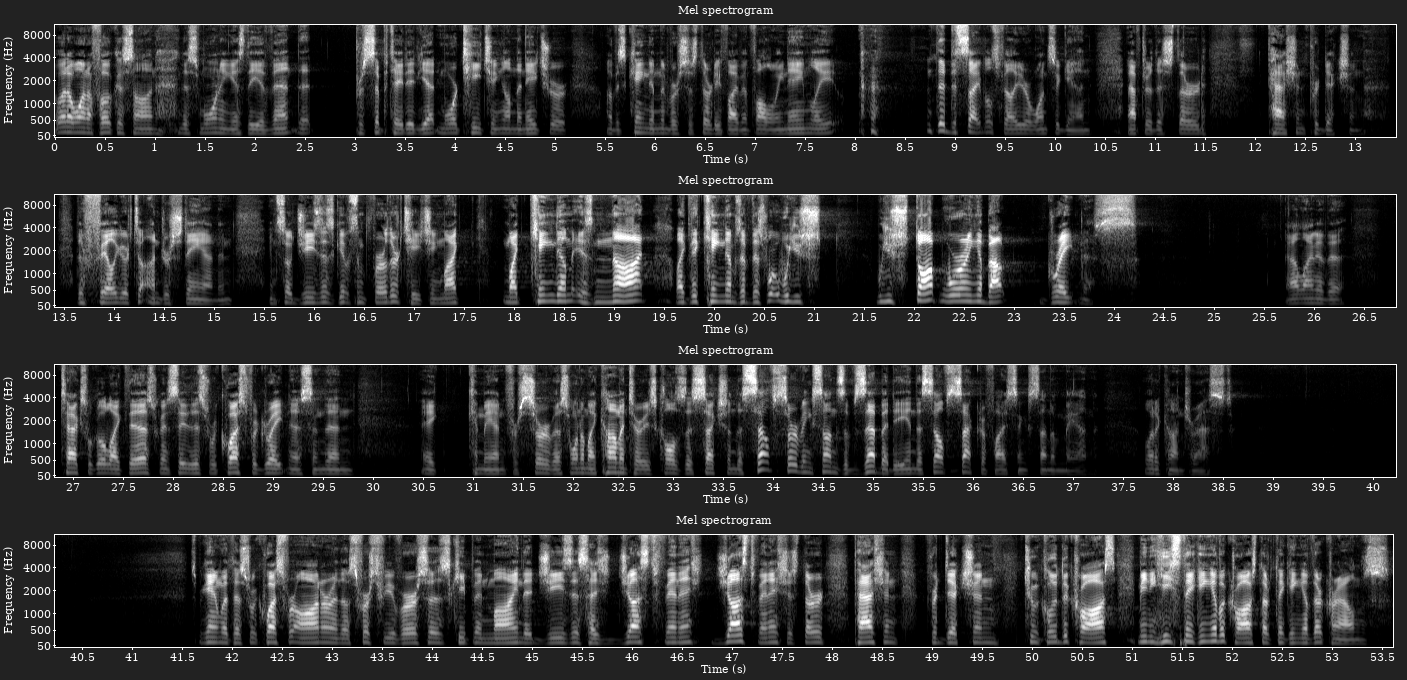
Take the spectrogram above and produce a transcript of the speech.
What I want to focus on this morning is the event that precipitated yet more teaching on the nature of his kingdom in verses 35 and following, namely, the disciples' failure once again after this third passion prediction, their failure to understand. And, and so Jesus gives some further teaching. My, my kingdom is not like the kingdoms of this world. Will you, will you stop worrying about greatness? Outline of the text will go like this. We're going to see this request for greatness and then a command for service. One of my commentaries calls this section the self serving sons of Zebedee and the self sacrificing Son of Man. What a contrast. Let's begin with this request for honor in those first few verses. Keep in mind that Jesus has just finished, just finished his third passion prediction to include the cross, meaning he's thinking of a cross, they're thinking of their crowns.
